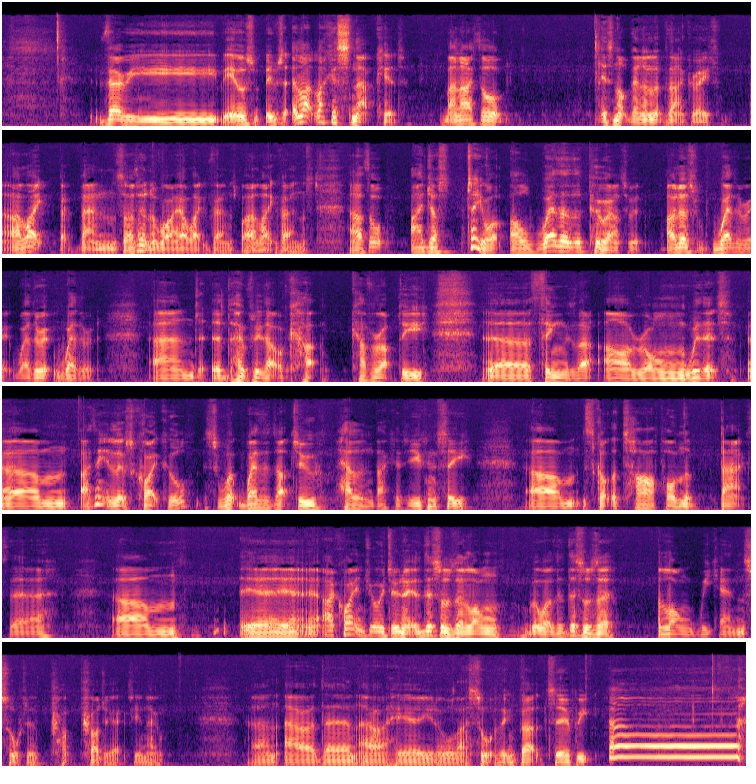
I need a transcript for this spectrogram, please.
very it was it was like like a snap kit. And I thought it's not going to look that great. I like vans. I don't know why I like vans but I like vans. And I thought I just tell you what I'll weather the poo out of it. I'll just weather it weather it weather it. And uh, hopefully that will cut cover up the uh, things that are wrong with it. Um, I think it looks quite cool. It's weathered up to hell and back as you can see. Um, it's got the tarp on the back there um, yeah, yeah, I quite enjoy doing it. This was a long, well, this was a, a long weekend sort of pro project, you know, an hour there, an hour here, you know, all that sort of thing. But if we, uh,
